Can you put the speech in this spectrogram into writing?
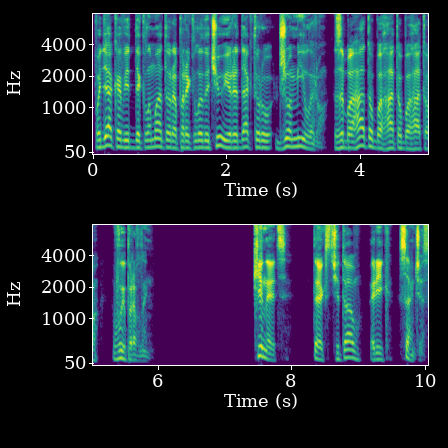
Подяка від декламатора, перекладачу і редактору Джо Міллеру за багато, багато, багато виправлень. Кінець. Текст читав Рік Санчес.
